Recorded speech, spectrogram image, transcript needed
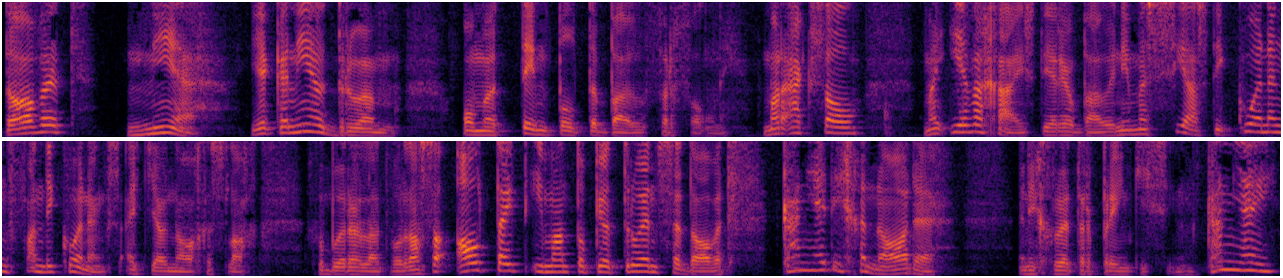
Dawid Nee, jy kan nie jou droom om 'n tempel te bou vervul nie. Maar ek sal my ewige huis deur jou bou en die Messias, die koning van die konings uit jou nageslag gebore laat word. Daar sal altyd iemand op jou troon sit, Dawid. Kan jy die genade in die groter prentjie sien? Kan jy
